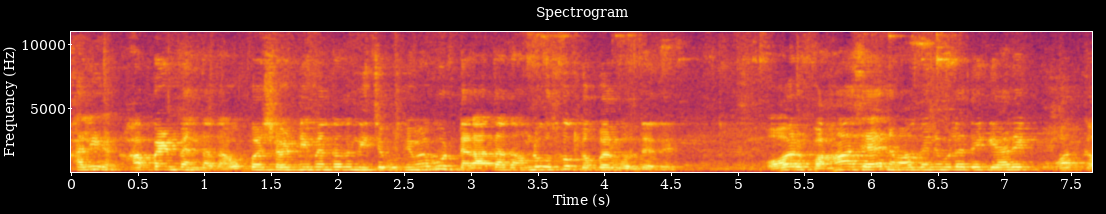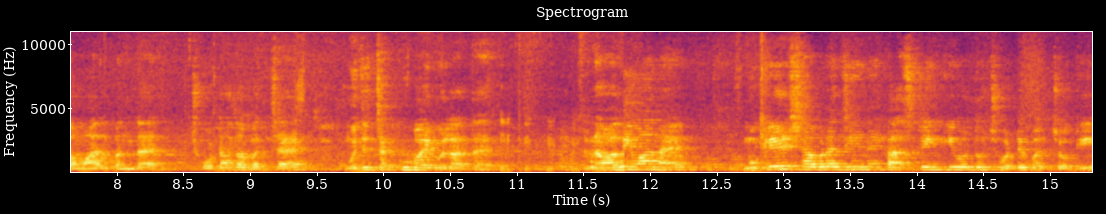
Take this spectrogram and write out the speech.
खाली हाफ़ पैंट पहनता था, ऊपर शर्ट नहीं पहनता था, नीचे कुछ नहीं वो डराता था, हम लोग उसको गब्बर बोलते थे। और वहाँ से नवाज़ भाई ने बोला, देख यार, एक बहुत कमाल बंदा है, छोटा सा बच्चा है, मुझे चक्कू भाई बुलाता है। नवाज़ ईमान आए, मुकेश छाबरा जी ने कास्टिंग की, वो दो छोटे बच्चों की,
